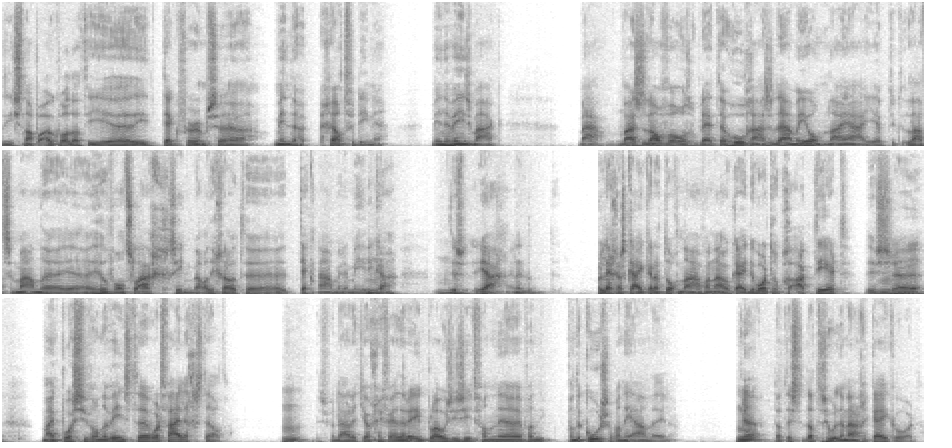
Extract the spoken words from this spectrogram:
Die snappen ook wel dat die, die tech firms minder geld verdienen minder winst maken. Maar waar ze dan vervolgens op letten, hoe gaan ze daarmee om? Nou ja, je hebt natuurlijk de laatste maanden eh, heel veel ontslagen gezien bij al die grote eh, technamen in Amerika. Mm. Mm. Dus ja, en beleggers kijken daar toch naar van, nou oké, er wordt op geacteerd. Dus mm. uh, mijn portie van de winst uh, wordt veiliggesteld. Mm. Dus vandaar dat je ook geen verdere implosie ziet van, uh, van, die, van de koersen van die aandelen. Ja. Dat is, dat is hoe er naar gekeken wordt.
